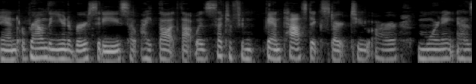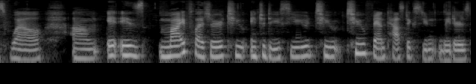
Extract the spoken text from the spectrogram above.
and around the university. So I thought that was such a fantastic start to our morning as well. Um, it is my pleasure to introduce you to two fantastic student leaders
